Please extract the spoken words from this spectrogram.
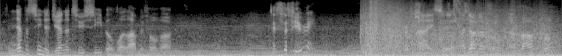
I've never seen a Jenner 2C build like that before, though. It's the Fury. I see. I don't know. Oh,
